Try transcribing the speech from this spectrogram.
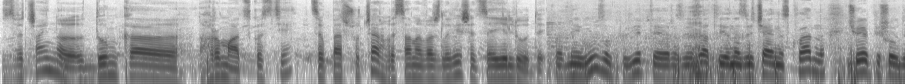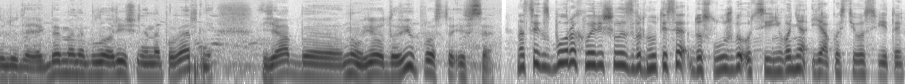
Звичайно, думка громадськості це в першу чергу. Саме важливіше це є люди. Складний вузол, повірте, розв'язати його надзвичайно складно. Чого я пішов до людей? Якби в мене було рішення на поверхні, я б е, ну, його довів просто і все. На цих зборах вирішили звернутися до служби оцінювання якості освіти.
